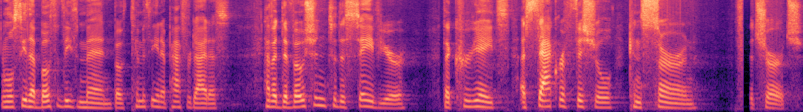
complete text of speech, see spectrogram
And we'll see that both of these men, both Timothy and Epaphroditus, have a devotion to the Savior that creates a sacrificial concern for the church.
